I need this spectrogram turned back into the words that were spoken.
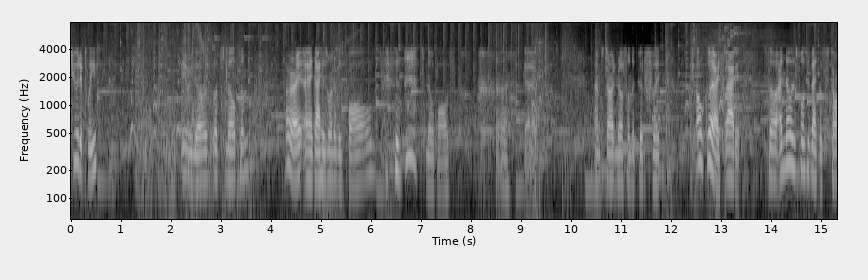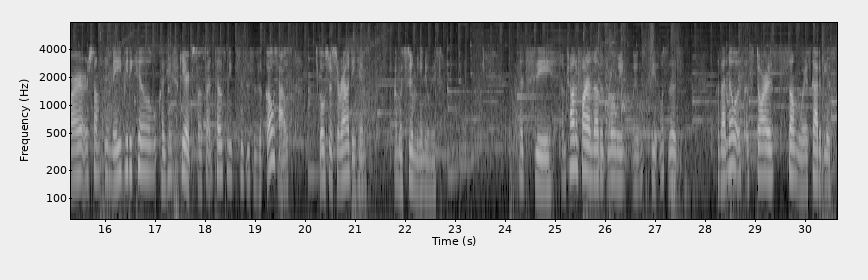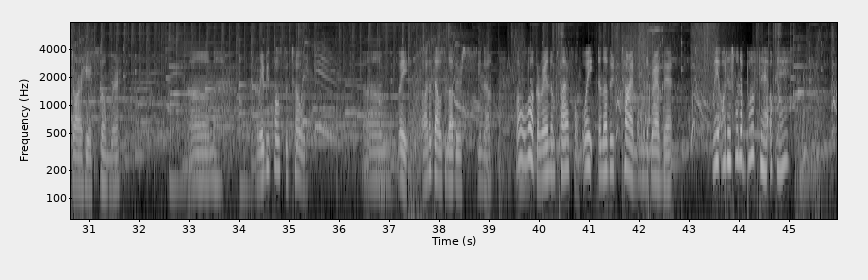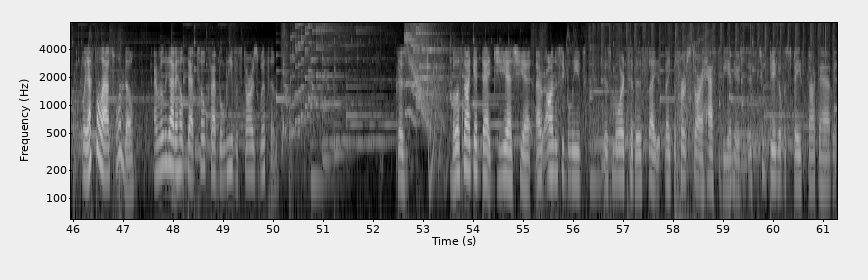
Shoot it, please. Here we go, let's melt him. Alright, I got his one of his balls. Snowballs. Oh, God. I'm starting off on a good foot. Oh, good, I got it. So I know it's supposed to be like a star or something, maybe to kill, because he's scared. So something tells me since this is a ghost house, ghosts are surrounding him. I'm assuming, anyways. Let's see. I'm trying to find another glowing. Wait, what's what's this? Because I know a star is somewhere. It's got to be a star here somewhere. Um, or maybe close to Toad. Um, wait. Oh, I thought that was another, you know. Oh, look, a random platform. Wait, another time. I'm gonna grab that. Wait, oh, there's one above that. Okay. Wait, that's the last one, though. I really gotta help that Toad because I believe a star is with him. Because, well, let's not get that GS yet. I honestly believe there's more to this. Like, like the first star has to be in here. It's, it's too big of a space not to have it.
